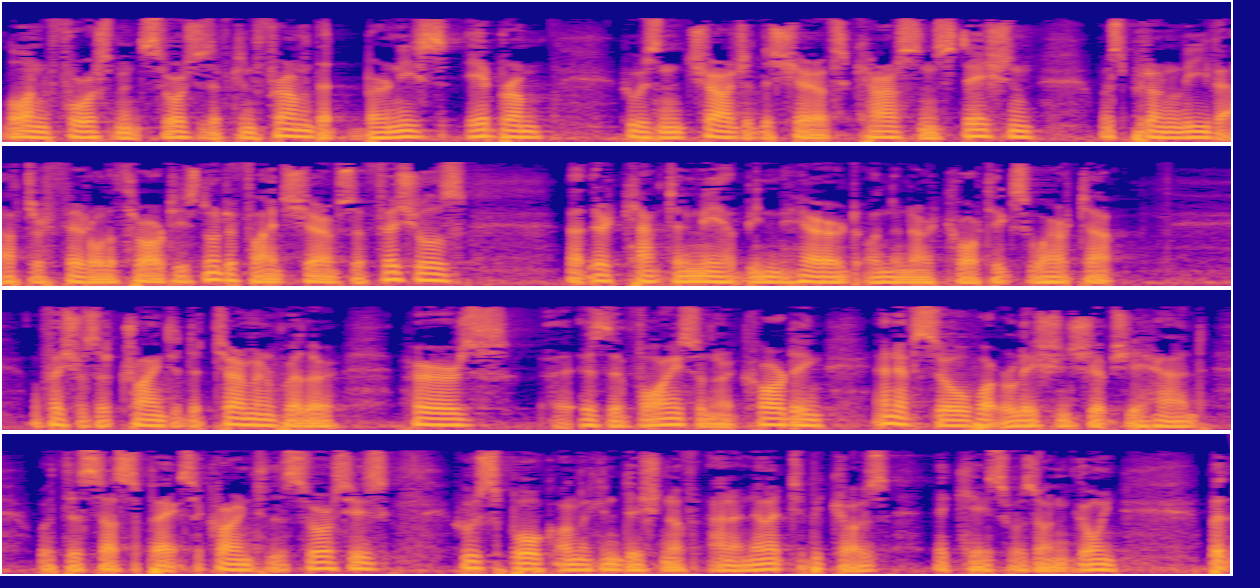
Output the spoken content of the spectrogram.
Law enforcement sources have confirmed that Bernice Abram, who was in charge of the Sheriff's Carson station, was put on leave after federal authorities notified sheriff's officials that their captain may have been heard on the narcotics wiretap. Officials are trying to determine whether hers is the voice on the recording, and if so, what relationship she had with the suspects, according to the sources who spoke on the condition of anonymity because the case was ongoing. But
